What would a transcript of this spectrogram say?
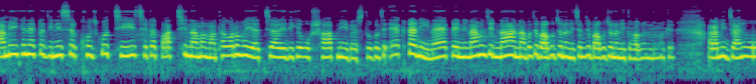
আমি এখানে একটা জিনিসের খোঁজ করছি, সেটা পাচ্ছি না, আমার মাথা গরম হয়ে যাচ্ছে আর এদিকে ও সাপ নিয়ে ব্যস্ত। বলছে, একটা নিই না, একটা নিই। না, আমি যে না না। বলছে, বাবুর জন্য নিচ্ছে আমি যে বাবুর জন্য নিতে হবে না তোমাকে। আর আমি জানি ও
